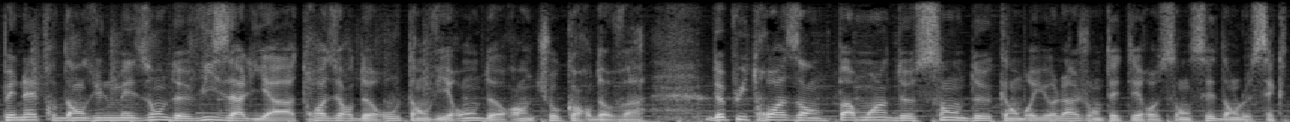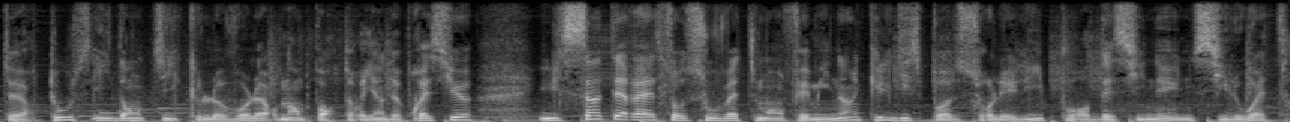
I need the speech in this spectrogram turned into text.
pénètre dans une maison de Visalia, à 3 heures de route environ de Rancho Cordova. Depuis 3 ans, pas moins de 102 cambriolages ont été recensés dans le secteur, tous identiques. Le voleur n'emporte rien de précieux. Il s'intéresse aux sous-vêtements féminins qu'il dispose sur les lits pour dessiner une silhouette.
